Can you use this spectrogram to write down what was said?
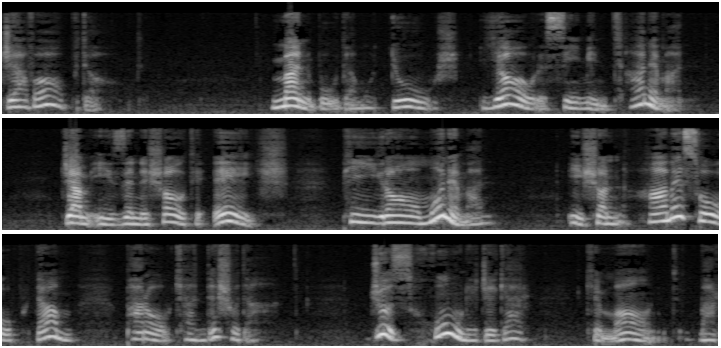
جواب داد. من بودم و دوش یار سیمین تن من. جمعی ز نشاط عیش پیرامون من. ایشان همه صبح دم پراکنده شدند. جز خون جگر که ماند بر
